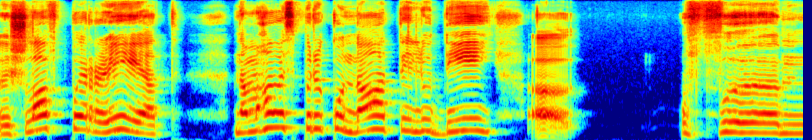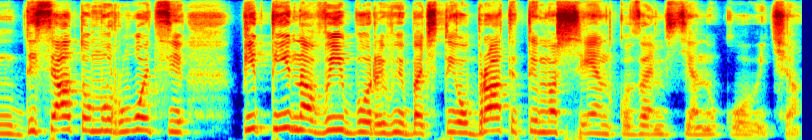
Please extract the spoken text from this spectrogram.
е, йшла вперед, намагалась переконати людей е, в 10-му році піти на вибори, вибачте, обрати Тимошенко замість Януковича.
